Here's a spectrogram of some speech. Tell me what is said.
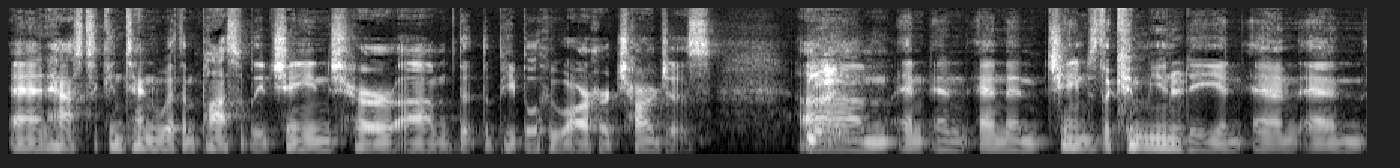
and has to contend with and possibly change her um, the, the people who are her charges, Right. um, and and and then change the community and and and.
